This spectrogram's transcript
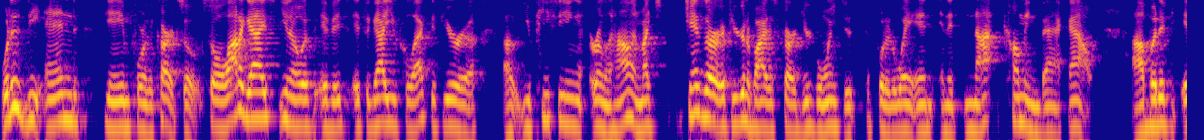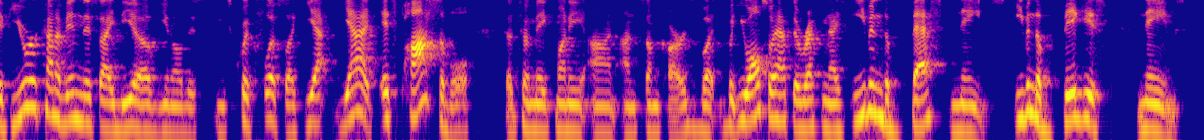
what is the end game for the card? So so a lot of guys you know if, if it, it's a guy you collect if you're a, a you pcing Erling Haaland, my chances are if you're going to buy this card you're going to, to put it away and, and it's not coming back out. Uh, but if if you're kind of in this idea of you know this these quick flips like yeah yeah it's possible to, to make money on on some cards but but you also have to recognize even the best names even the biggest names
